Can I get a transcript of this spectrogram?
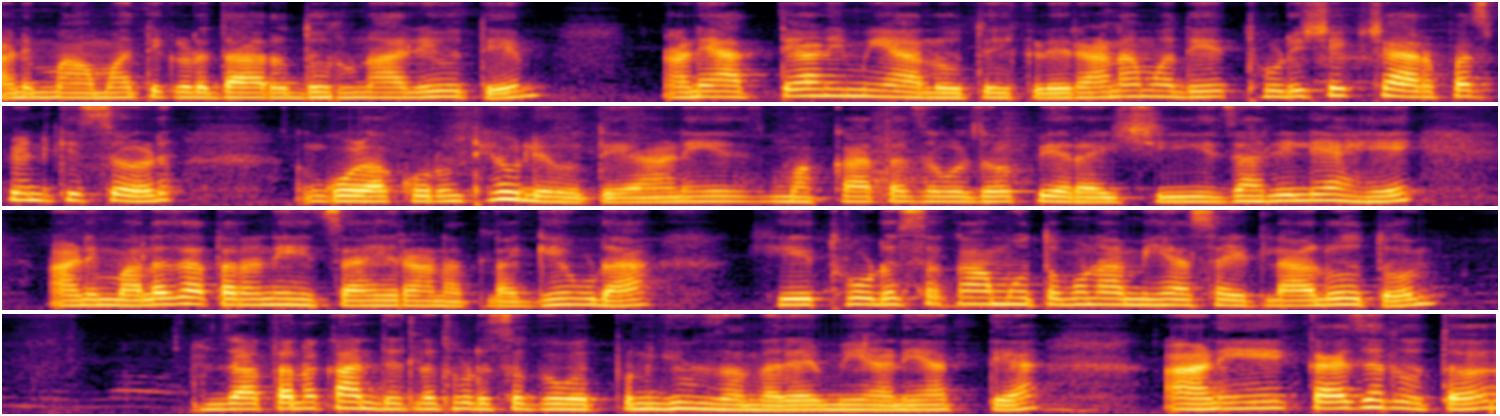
आणि मामा तिकडं दार धरून आले होते. आणि आत्या आणि मी आलो होतो इकडे. रानामध्ये थोडीशी एक चार पाच पेंडकी सड गोळा करून ठेवले होते आणि मका आता जवळजवळ पेरायची झालेली आहे. आणि मला जाताना न्यायचा आहे रानातला घेवडा. हे थोडंसं काम होतं म्हणून आम्ही ह्या साईडला आलो होतो. जाताना कांद्यातलं थोडंसं गवत पण घेऊन जाणार आहे मी आणि आत्या. आणि काय झालं होतं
